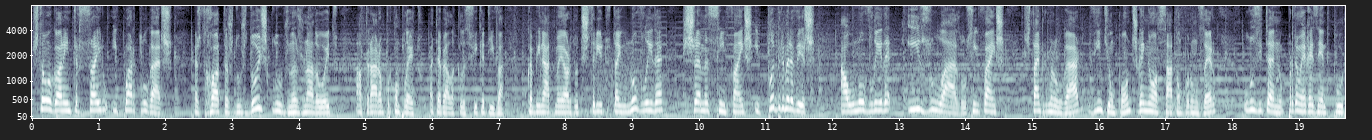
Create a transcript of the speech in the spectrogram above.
estão agora em terceiro e quarto lugares. As derrotas dos dois clubes na jornada 8 alteraram por completo a tabela classificativa. O Campeonato Maior do Distrito tem um novo líder, chama-se Sinfãs, e pela primeira vez há um novo líder isolado. O Sinfãs está em primeiro lugar, 21 pontos, ganhou ao Sátão por 1-0. O Lusitano perdeu em Rezende por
